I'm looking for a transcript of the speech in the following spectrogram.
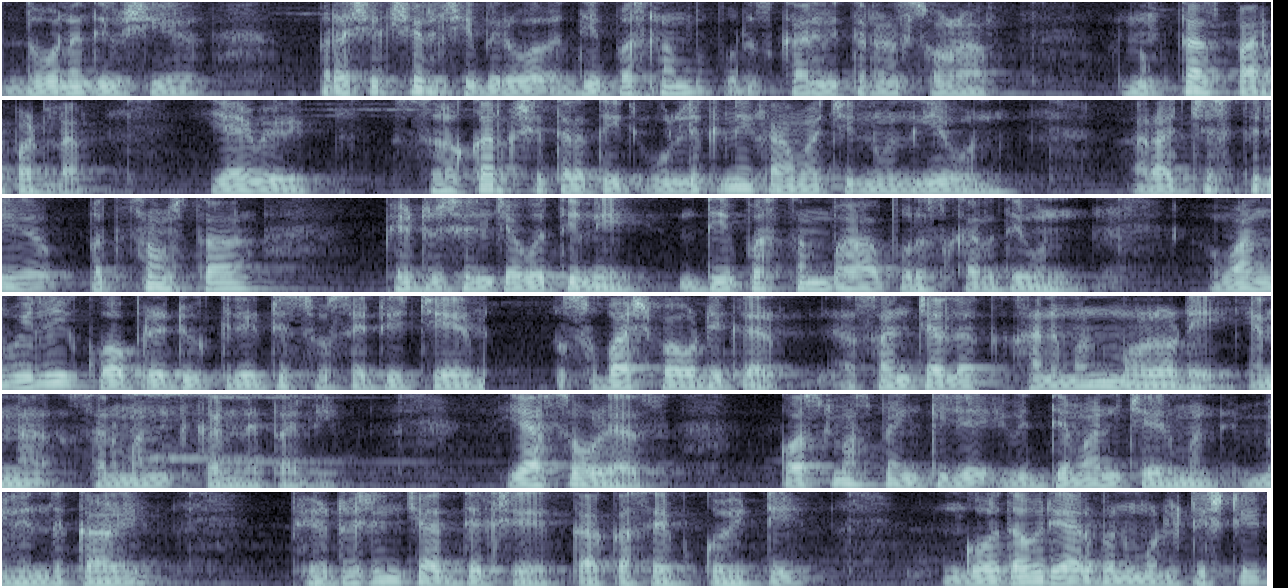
दोन दिवसीय प्रशिक्षण शिबिर व दीपस्तंभ पुरस्कार वितरण सोहळा नुकताच पार पडला. यावेळी सहकार क्षेत्रातील उल्लेखनीय कामाची नोंद घेऊन राज्यस्तरीय पतसंस्था फेडरेशनच्या वतीने दीपस्तंभ हा पुरस्कार देऊन वांगवेली cooperative creative society chair Subhash Pawdekar संचालक हनुमान मोळवडे यांना सन्मानित करण्यात आले. या सोहळ्यास कॉस्मॉस बँकेचे विद्यमान चेअरमन मिलिंद काळे फेडरेशनचे अध्यक्ष काकासाहेब कोयटे गोदावरी अर्बन मल्टीस्टेट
